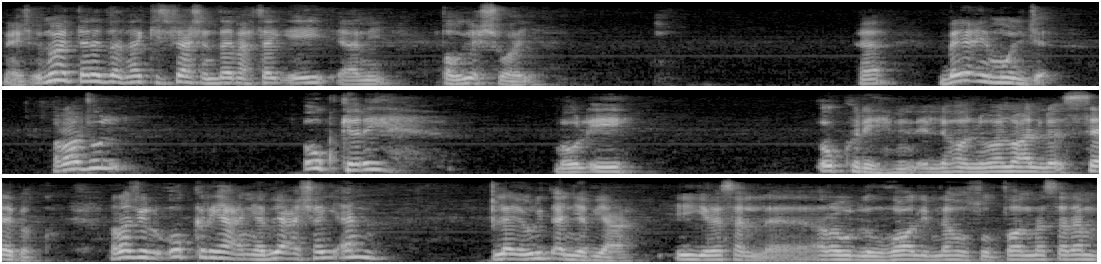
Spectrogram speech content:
ماشي. النوع الثالث بقى نركز فيه عشان ده محتاج إيه؟ يعني توضيح شوية. ها بيع الملجأ. رجل أكره بقول إيه؟ أكره من اللي هو النوع السابق. رجل أكره أن يبيع شيئا لا يريد أن يبيعه. يجي مثلا رجل ظالم له سلطان مثلا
